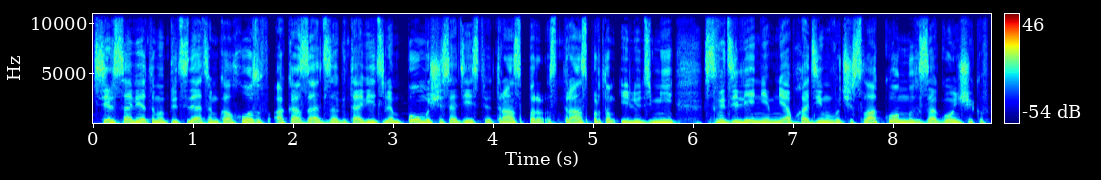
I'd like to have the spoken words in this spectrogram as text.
Сельсоветом и председателям колхозов оказать заготовителям помощь и содействие транспор с транспортом и людьми с выделением выделением необходимого числа конных загонщиков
